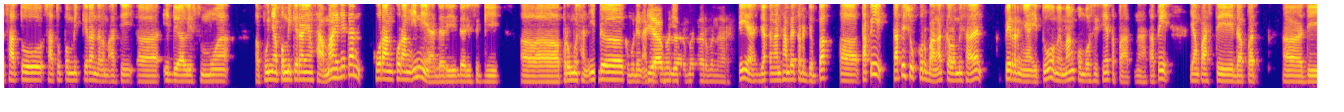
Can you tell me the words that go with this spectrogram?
satu, satu pemikiran dalam arti eh, idealis semua punya pemikiran yang sama ini kan kurang-kurang ini ya dari dari segi uh, perumusan ide, kemudian Iya benar benar benar. Iya, jangan sampai terjebak. Uh, tapi tapi syukur banget kalau misalnya peer-nya itu memang komposisinya tepat. Nah, tapi yang pasti dapat uh, di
